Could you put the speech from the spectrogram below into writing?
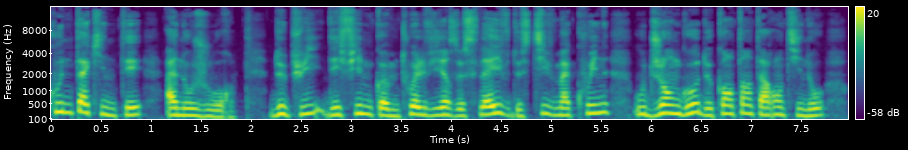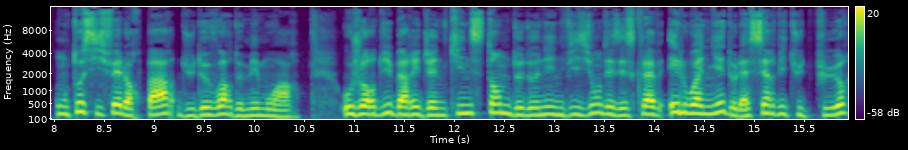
Kunta Kinte, à nos jours. Depuis, des films comme 12 Years a Slave de Steve McQueen ou Django de Quentin Tarantino ont aussi fait leur part du devoir de mémoire. Aujourd'hui, Barry Jenkins tente de donner une vision des esclaves éloignés de la servitude pure.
